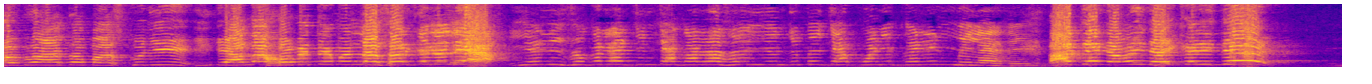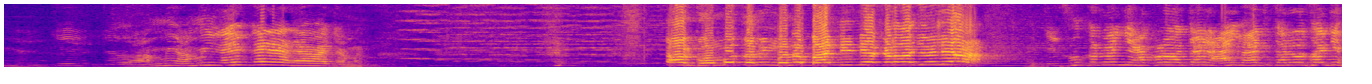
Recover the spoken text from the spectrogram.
હગો આવ્યો તો બાસ્કુજી એના હોમે તે મને લાસર કર્યો લે એની છોકરા ચિંતા કરો છો એને તમે ચા પાણી કરીને મિલા છે. આ તે નવી નહીં કરી દે. અમે અમે નહીં કર્યા ખાવા તમને આ ગોમો તમે મને બાંધી નીકળવા જો લ્યા. એટલે શું કરવાની આંકડો હતા હાલ વાત કરો છો કે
